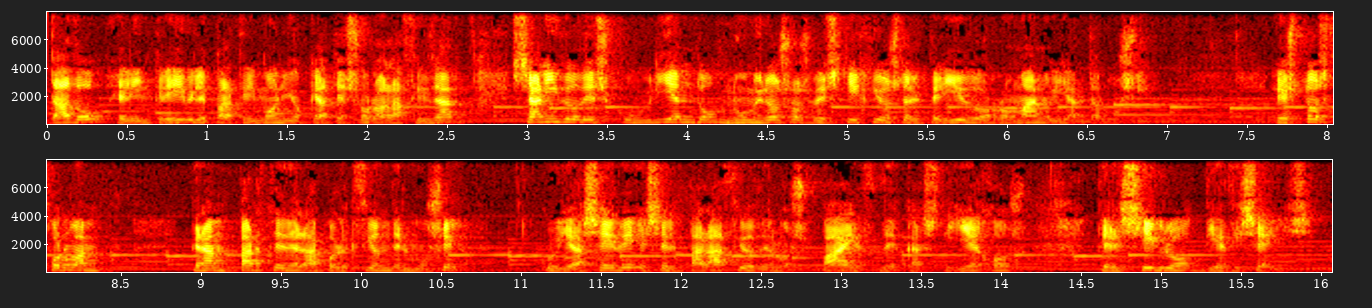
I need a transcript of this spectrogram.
Dado el increíble patrimonio que atesora la ciudad, se han ido descubriendo numerosos vestigios del período romano y andalusí. Estos forman gran parte de la colección del museo, cuya sede es el Palacio de los Páez de Castillejos del siglo XVI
